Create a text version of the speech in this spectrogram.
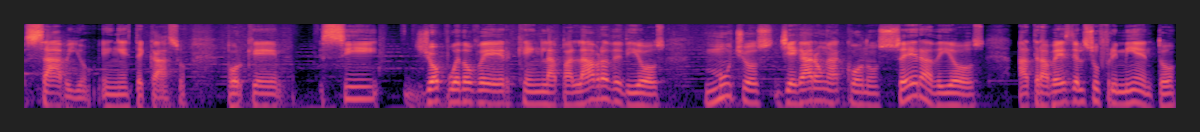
sabio en este caso, porque sí yo puedo ver que en la palabra de Dios muchos llegaron a conocer a Dios a través del sufrimiento,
